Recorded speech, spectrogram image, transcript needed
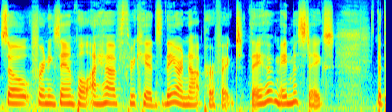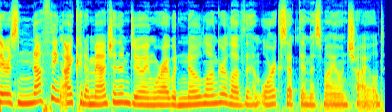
So, for an example, I have three kids. They are not perfect. They have made mistakes. But there is nothing I could imagine them doing where I would no longer love them or accept them as my own child.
